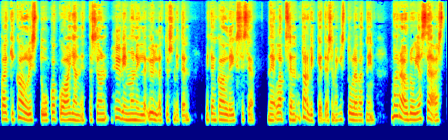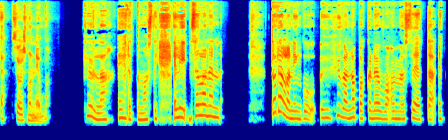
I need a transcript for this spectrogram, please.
kaikki kallistuu koko ajan, että se on hyvin monille yllätys, miten, miten kalliiksi se ne lapsen tarvikkeet esimerkiksi tulevat, niin varaudu ja säästä. Se olisi mun neuvo. Kyllä, ehdottomasti. Eli sellainen todella niin kuin hyvä napakka neuvo on myös se, että, että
